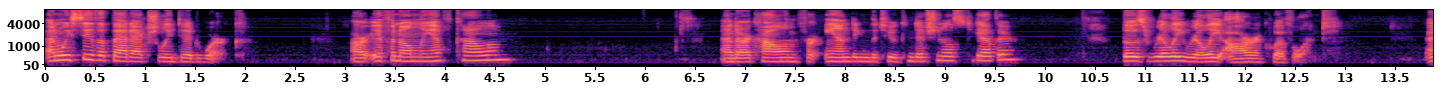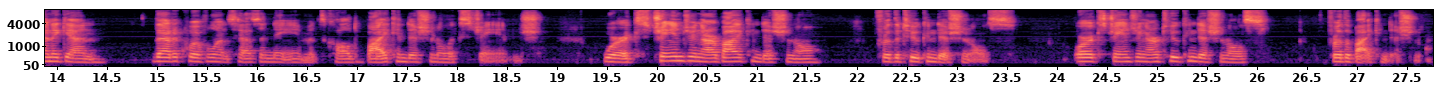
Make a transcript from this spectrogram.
And we see that that actually did work. Our if and only if column and our column for anding the two conditionals together, those really, really are equivalent. And again, that equivalence has a name. It's called biconditional exchange. We're exchanging our biconditional for the two conditionals, or exchanging our two conditionals for the biconditional.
